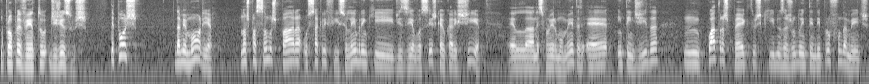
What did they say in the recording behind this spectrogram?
o próprio evento de Jesus. Depois da memória, nós passamos para o sacrifício. Lembrem que dizia a vocês que a Eucaristia, ela nesse primeiro momento é entendida em quatro aspectos que nos ajudam a entender profundamente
